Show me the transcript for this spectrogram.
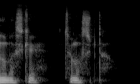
저는 맛있게 잘 먹습니다.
